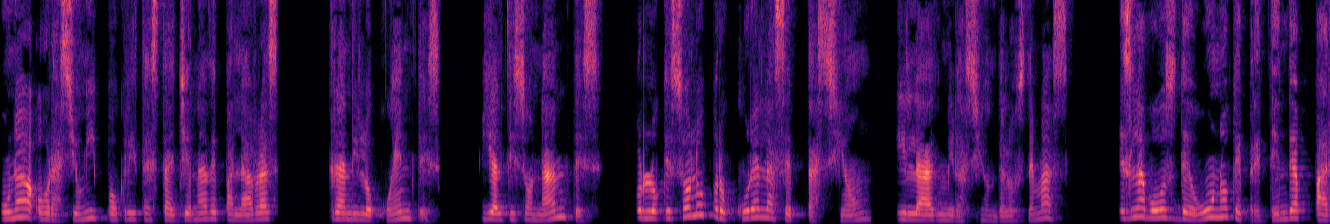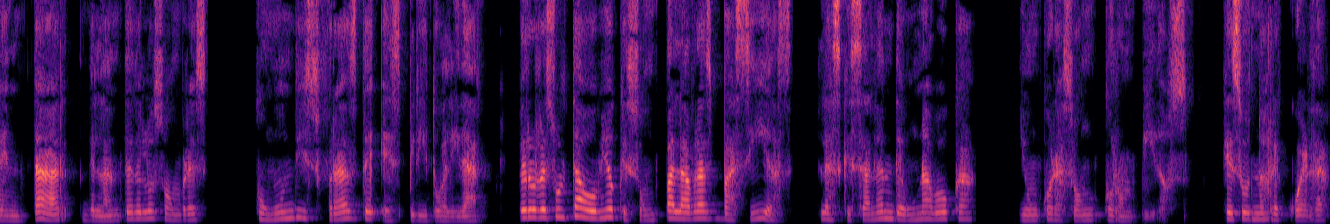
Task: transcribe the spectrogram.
Una oración hipócrita está llena de palabras grandilocuentes y altisonantes, por lo que solo procura la aceptación y la admiración de los demás. Es la voz de uno que pretende aparentar delante de los hombres con un disfraz de espiritualidad, pero resulta obvio que son palabras vacías las que salen de una boca y un corazón corrompidos. Jesús nos recuerda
